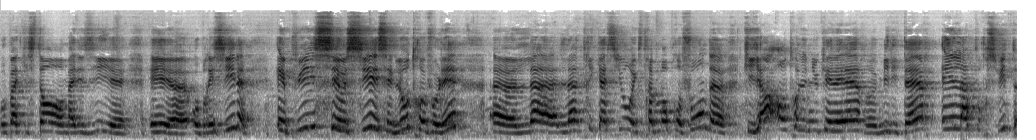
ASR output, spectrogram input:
au Pakistan, en Malaisie et, au Brésil. Et puis, c'est aussi, et c'est l'autre volet, l'intrication extrêmement profonde qu'il y a entre le nucléaire militaire et la poursuite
